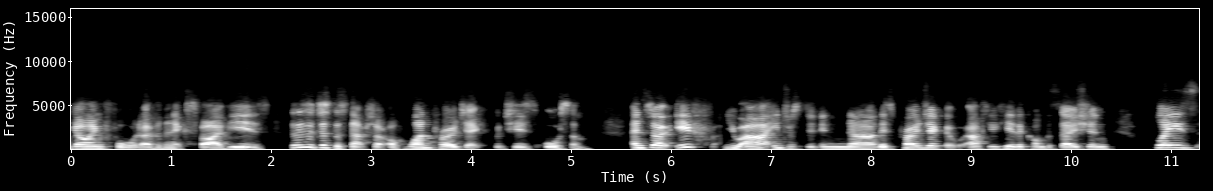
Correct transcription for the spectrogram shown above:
going forward over the next five years. So this is just a snapshot of one project, which is awesome. And so if you are interested in uh, this project, after you hear the conversation, please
